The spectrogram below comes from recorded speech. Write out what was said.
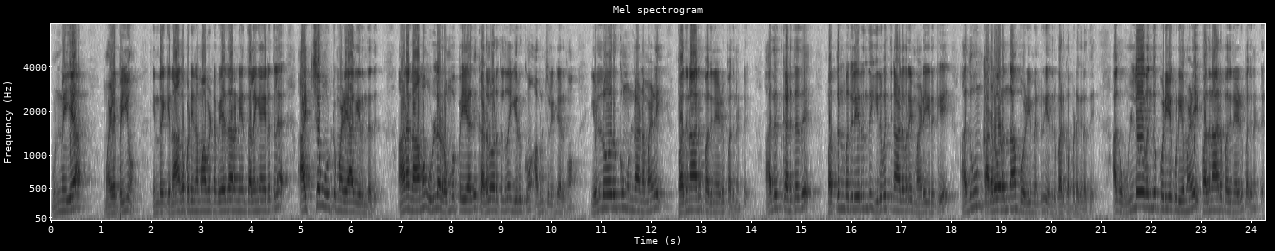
உண்மையாக உண்மையா? மழை பெய்யும். இன்றைக்கு நாகப்பட்டினம் மாவட்ட வேதாரண்யம் தலைஞாயிரத்தில் அச்சம் ஊட்டு மழையாக இருந்தது. ஆனால் நாம் உள்ளே ரொம்ப பெய்யாது கடலோரத்தில் தான் இருக்கும் அப்படின்னு சொல்லிகிட்டே இருக்கோம். எல்லோருக்கும் உண்டான மழை பதினாறு பதினேழு பதினெட்டு. அதுக்கு அடுத்தது பத்தொன்பதிலிருந்து இருபத்தி நாலு வரை மழை இருக்குது அதுவும் கடலோரம்தான் பொழியும் என்று எதிர்பார்க்கப்படுகிறது. ஆக உள்ளே வந்து பொழியக்கூடிய மழை பதினாறு பதினேழு பதினெட்டு.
